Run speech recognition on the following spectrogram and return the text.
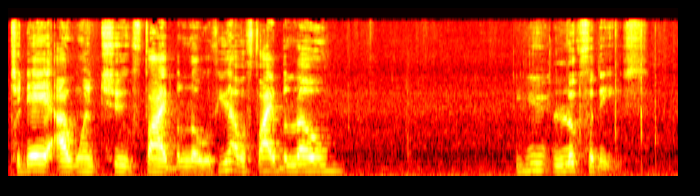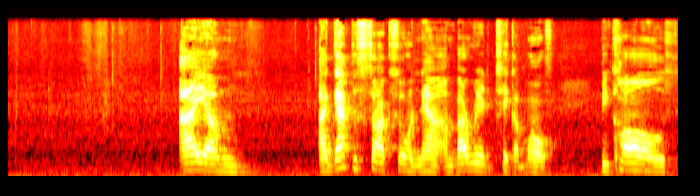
today I went to Five Below. If you have a Five Below, you look for these. I um I got the socks on now. I'm about ready to take them off because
